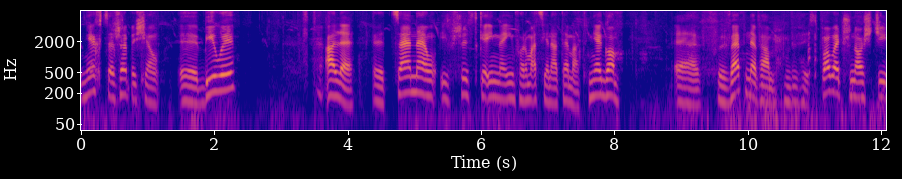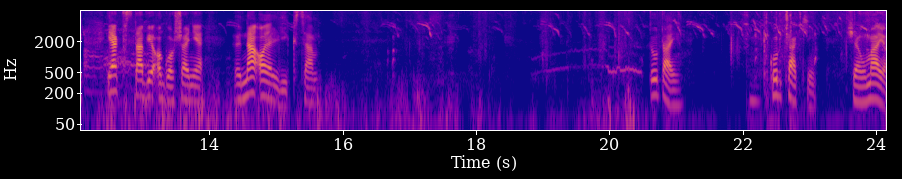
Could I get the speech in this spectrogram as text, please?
nie chcę żeby się y, biły, ale y, cenę i wszystkie inne informacje na temat niego e, wepnę Wam w społeczności, jak wstawię ogłoszenie na OLX-a. Tutaj kurczaki się mają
